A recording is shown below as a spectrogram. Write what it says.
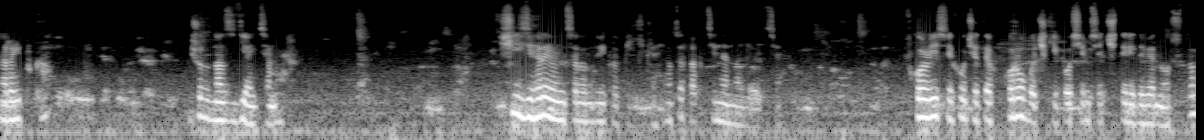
Рибка. І що тут у нас з яйцями? 6 гривень 42 копійки. Оце так ціни на яйця. Якщо хочете в коробочці по 74,90.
